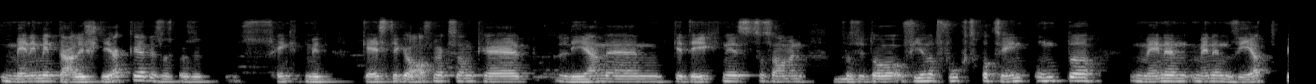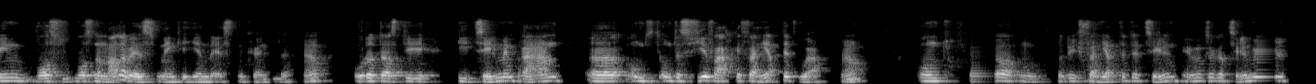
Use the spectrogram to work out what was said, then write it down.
meine mentale Stärke, das heißt, also, es hängt mit geistiger Aufmerksamkeit, Lernen, Gedächtnis zusammen, dass ich da 450 Prozent unter meinen, meinen Wert bin, was, was normalerweise mein Gehirn leisten könnte. Ja? Oder dass die, die Zellmembran äh, um, um das Vierfache verhärtet war. Ja? Und, ja, und natürlich verhärtete Zellen, wie gesagt, der Zellmüll,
